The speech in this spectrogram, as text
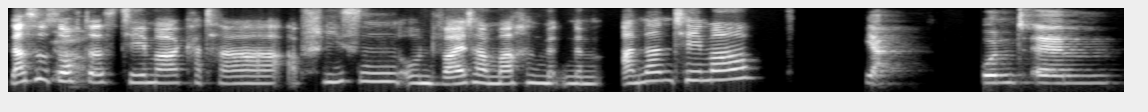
lass uns Ja. doch das Thema Katar abschließen und weitermachen mit einem anderen Thema. Ja, und ähm,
